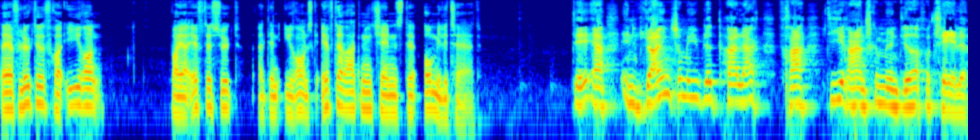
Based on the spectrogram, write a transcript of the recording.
Da jeg flygtede fra Iran, var jeg eftersøgt af den iranske efterretningstjeneste og militæret. Det er en løgn, som er blevet pålagt fra de iranske myndigheder at fortælle.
